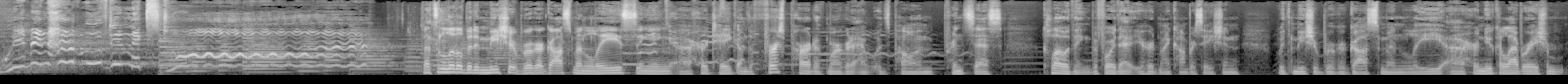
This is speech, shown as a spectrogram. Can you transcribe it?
Women have moved in next door. That's a little bit of Measha Brugger Gossman Lee singing uh, her take on the first part of Margaret Atwood's poem, Princess Clothing. Before that, you heard my conversation with Measha Brugger Gossman Lee. Uh, her new collaboration,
